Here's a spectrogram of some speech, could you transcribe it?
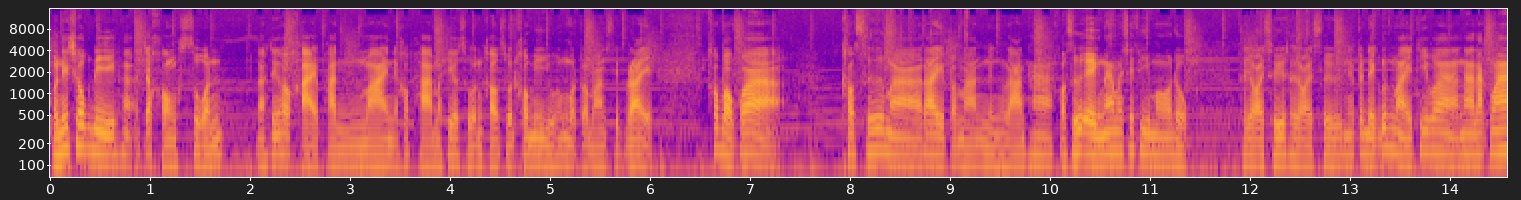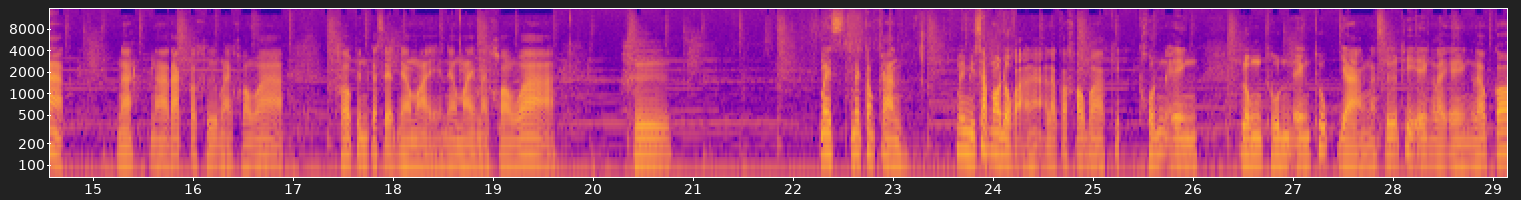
วันนี้โชคดีฮะเจ้าของสวนนะที่เขาขายพันธุ์ไม้เนี่ยเขาพามาเที่ยวสวนเขาสวนเขามีอยู่ทั้งหมดประมาณ 10 ไร่ เขาบอกว่าเขาซื้อมาไร่ประมาณ1ล้านห้าเขาซื้อเองนะไม่ใช่ที่มอดกทยอยซื้อทยอยซื้อเนี่ยเป็นเด็กรุ่นใหม่ที่ว่าน่ารักมาก นะน่ารักก็คือหมายความว่าเขาเป็นเกษตรแนวใหม่แนวใหม่ หมายความว่าคือไม่ไม่ต้องการไม่มีทรัพย์มรดกอะฮะแล้วก็เขามาคิดค้นเองลงทุนเองทุกอย่างนะซื้อที่เองอะไรเอง แล้วก็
